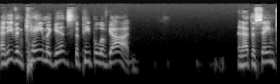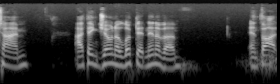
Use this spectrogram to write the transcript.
and even came against the people of God. And at the same time, I think Jonah looked at Nineveh and thought,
